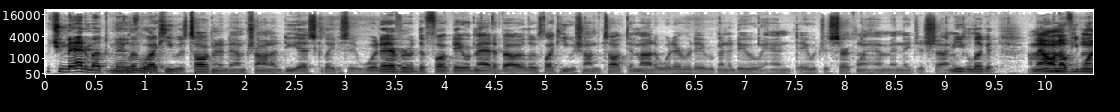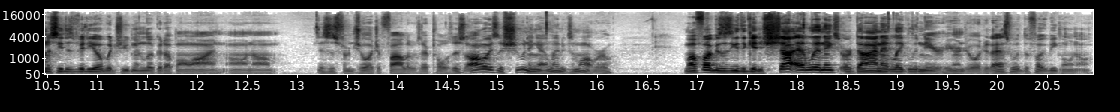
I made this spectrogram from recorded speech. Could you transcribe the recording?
What you mad about the man? It looked for? like he was talking to them, trying to de-escalate the situation. Whatever the fuck they were mad about, it looks like he was trying to talk them out of whatever they were gonna do, and they were just circling him, and they just shot him. You can look at. I mean, I don't know if you want to see this video, but you can look it up online. On um, this is from Georgia followers that post. There's always a shooting at Lenox Mall, bro. Motherfuckers is either getting shot at Lenox or dying at Lake Lanier here in Georgia. That's what the fuck be going on.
